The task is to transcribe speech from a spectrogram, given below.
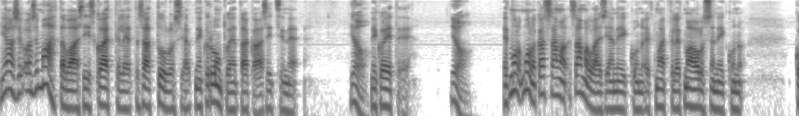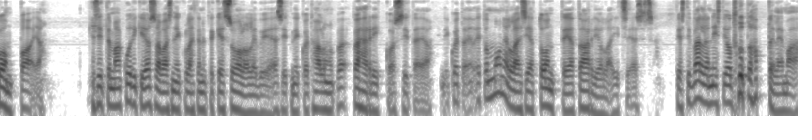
Ja on se, on se mahtavaa siis, kun ajattelee, että sä oot tullut sieltä niin rumpujen takaa sit sinne Joo. Niin kuin eteen. Joo. Et mulla, mulla on myös sama, samanlaisia, niin kun, että mä ajattelen, että mä oon ollut se niin kun komppaaja. Ja sitten mä oon kuitenkin jossain vaiheessa niin lähtenyt tekemään soololevyjä ja sitten niin että halunnut vähän rikkoa sitä. Ja, niin kuin, että, että on monenlaisia tontteja tarjolla itse asiassa. Tietysti välillä niistä joutuu tappelemaan.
